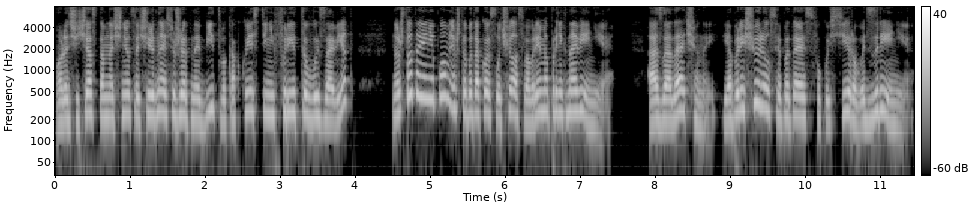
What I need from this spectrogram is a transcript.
Может, сейчас там начнется очередная сюжетная битва, как в квесте «Нефритовый завет»? Но что-то я не помню, чтобы такое случалось во время проникновения. Озадаченный, я прищурился, пытаясь сфокусировать зрение.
